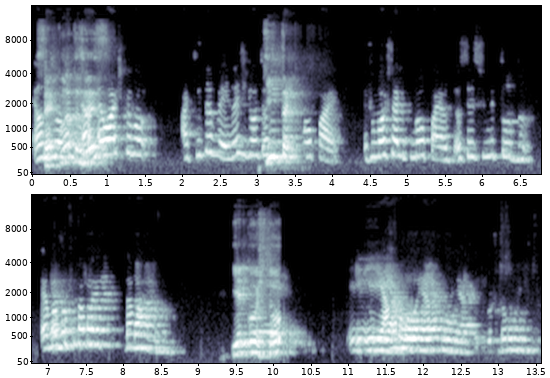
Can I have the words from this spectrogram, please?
É um Foi? Quantas eu, vezes? Eu acho que eu vou... A quinta vez, antes de ontem quinta? eu assisti com meu pai. Eu fui mostrar ele pro meu pai, eu, eu sei esse filme tudo. É uma é favorita da Marvel. E ele gostou? Ele, ele amou, ele amou, ele gostou muito do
